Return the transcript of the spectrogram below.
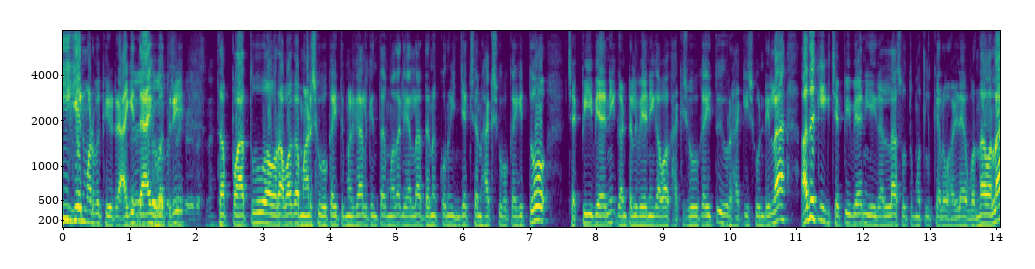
ಈಗೇನು ಮಾಡ್ಬೇಕು ಹೇಳ್ರಿ? ಆಗಿದ್ದೆ ಆಗಿ ಹೋತ್ರಿ ತಪ್ಪಾತು ಅವ್ರು ಅವಾಗ ಮಾಡಿಸ್ಕೋಬೇಕಾಯ್ತು ಮಳೆಗಾಲಕ್ಕಿಂತ ಮೊದಲು ಎಲ್ಲ ದನಕ್ಕೂ ಇಂಜೆಕ್ಷನ್ ಹಾಕಿಸ್ಕೋಬೇಕಾಗಿತ್ತು. ಚಪ್ಪಿ ಬ್ಯಾನಿ ಗಂಟಲು ಬ್ಯಾನಿಗೆ ಅವಾಗ ಹಾಕಿಸ್ಕೋಬೇಕಾಯ್ತು. ಇವ್ರು ಹಾಕಿಸ್ಕೊಂಡಿಲ್ಲ. ಅದಕ್ಕೆ ಈಗ ಚಪ್ಪಿ ಬ್ಯಾನಿ ಇಲ್ಲೆಲ್ಲ ಸುತ್ತಮುತ್ತಲು ಕೆಲವು ಹಳ್ಳಿಯಾಗ ಬಂದಾವಲ್ಲ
